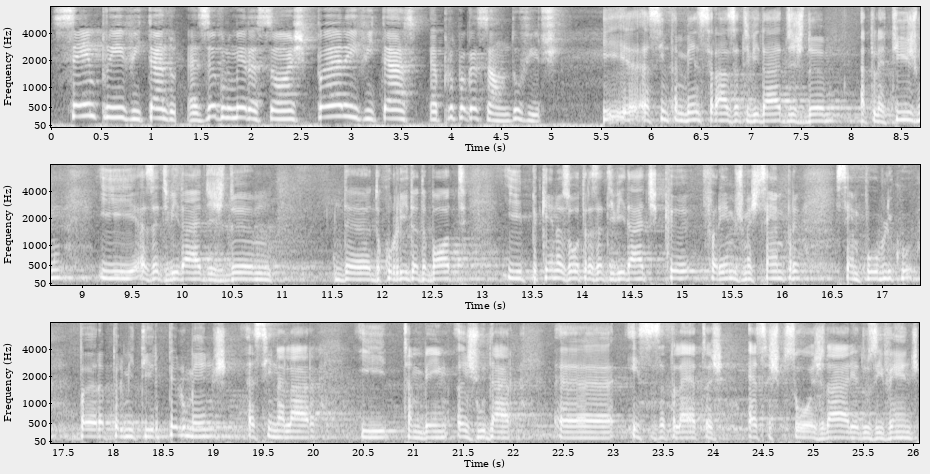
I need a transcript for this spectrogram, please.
sempre evitando as aglomerações para evitar a propagação do vírus. E assim também serão as atividades de atletismo e as atividades de de, de, corrida de bote e pequenas outras atividades que faremos, mas sempre sem público, para permitir, pelo menos, assinalar e também ajudar uh, esses atletas, essas pessoas da área dos eventos.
